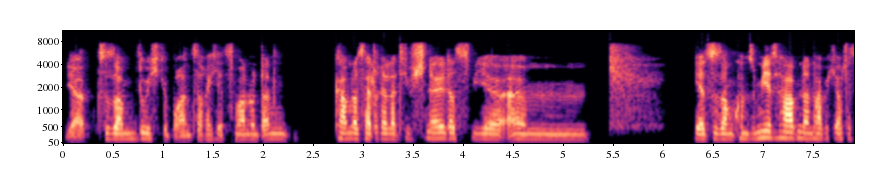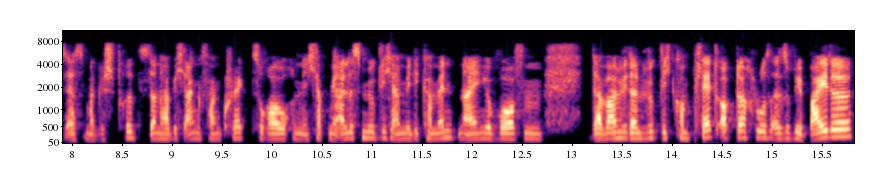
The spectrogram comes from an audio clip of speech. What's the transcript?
ja zusammen durchgebrannt, sage ich jetzt mal. Und dann kam das halt relativ schnell, dass wir ähm, ja zusammen konsumiert haben. Dann habe ich auch das erste Mal gespritzt. Dann habe ich angefangen, Crack zu rauchen. Ich habe mir alles Mögliche an Medikamenten eingeworfen. Da waren wir dann wirklich komplett obdachlos. Also wir beide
